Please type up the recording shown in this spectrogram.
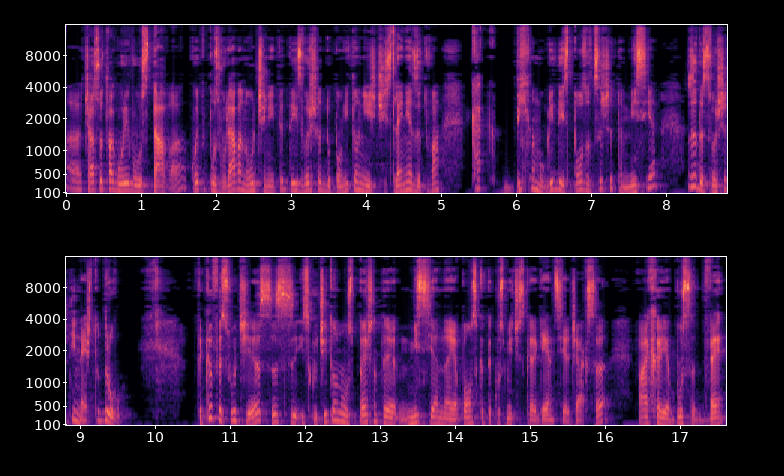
а, част от това гориво остава, което позволява на учените да извършат допълнителни изчисления за това как биха могли да използват същата мисия, за да свършат и нещо друго. Такъв е случая с изключително успешната мисия на японската космическа агенция JAXA. Това е Хаябуса 2,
